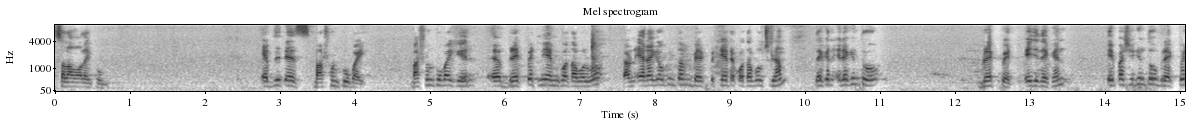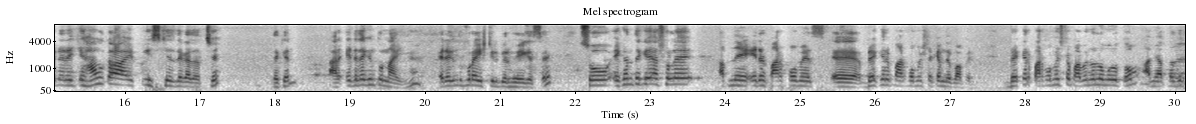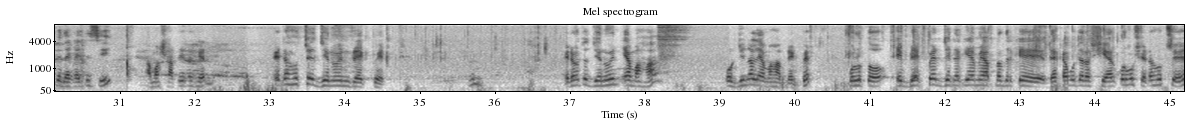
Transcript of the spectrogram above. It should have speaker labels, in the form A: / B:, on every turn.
A: আসসালামু আলাইকুম। FZS version two bike version two বাইকের ব্রেক প্যাড নিয়ে আমি কথা বলব। কারণ এর আগেও কিন্তু আমি ব্রেক প্যাড নিয়ে একটা কথা বলছিলাম। দেখেন, এটা কিন্তু ব্রেক প্যাড এই যে দেখেন এই পাশে কিন্তু ব্রেক প্যাড এর এই যে হালকা একটু স্কেচ দেখা যাচ্ছে। দেখেন, আর এটাতে কিন্তু নাই হ্যাঁ? এটা কিন্তু পুরো স্টিল বের হয়ে গেছে। সো এখান থেকে আসলে আপনি এটার পারফরমেন্স ব্রেকের পারফরমেন্সটা কেমনে পাবেন? ব্রেকের পারফরমেন্সটা পাবেন হলো মূলত, আমি আপনাদেরকে দেখাইতেছি, আমার সাথে দেখেন। এটা হচ্ছে জেনুইন ব্রেক পেট এটা হচ্ছে genuine Yamaha original Yamaha brake pad মূলত এই ব্রেক প্যাড যেটাকে আমি আপনাদেরকে দেখাবো, যারা শেয়ার করব, সেটা হচ্ছে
